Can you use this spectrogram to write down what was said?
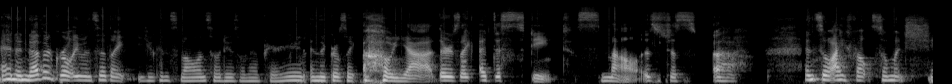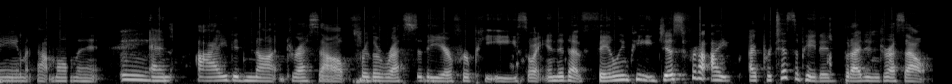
and another girl even said, like, you can smell when somebody's on their period. And the girl's like, oh yeah, there's like a distinct smell. It's just uh and so I felt so much shame at that moment. Mm. And I did not dress out for the rest of the year for PE. So I ended up failing PE just for the, I I participated, but I didn't dress out.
